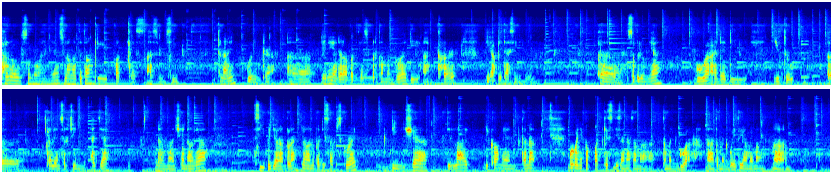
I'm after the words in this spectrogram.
Halo semuanya, selamat datang di podcast Asumsi. Kenalin, gue Indra. Uh, ini adalah podcast pertama gue di Anchor di aplikasi ini. Uh, sebelumnya, gue ada di YouTube. Uh, kalian searching aja nama channelnya si pejalan pelan. Jangan lupa di subscribe, di share, di like, di komen karena gue banyak ke podcast di sana sama temen gue nah temen gue itu yang memang nah,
